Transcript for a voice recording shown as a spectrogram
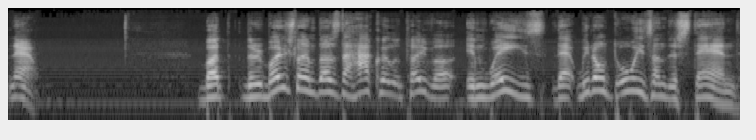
Now, but the Rebbeinu Shalom does the Hakoil L'toiva in ways that we don't always understand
